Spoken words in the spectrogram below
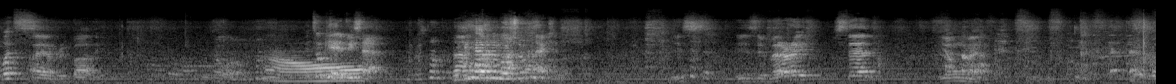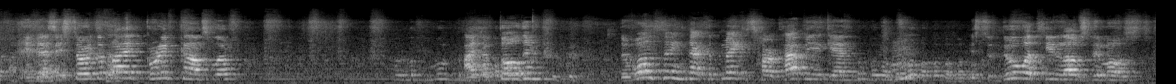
what's... Hi everybody. Hello. It's okay to be sad. We have an emotional connection. This is a very sad young man. And as a certified grief counselor, I have told him the one thing that could make his heart happy again is to do what he loves the most.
